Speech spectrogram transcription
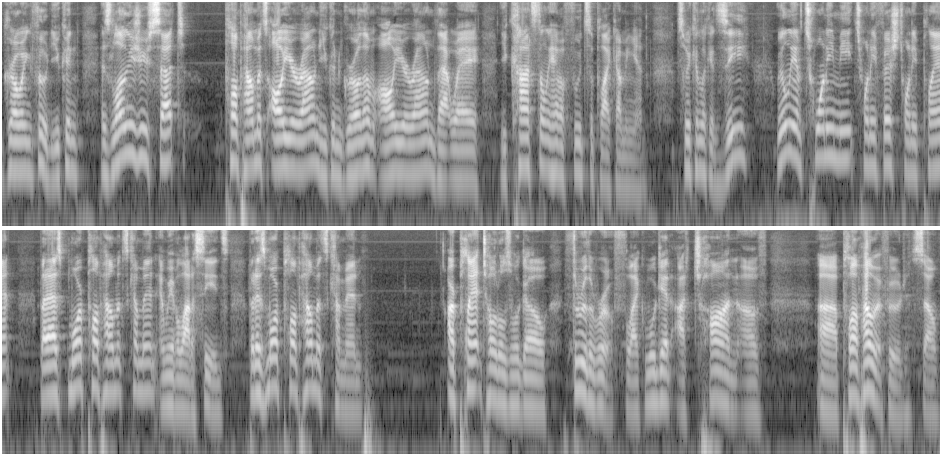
growing food. You can, as long as you set plump helmets all year round, you can grow them all year round. That way, you constantly have a food supply coming in. So we can look at Z. We only have 20 meat, 20 fish, 20 plant. But as more plump helmets come in, and we have a lot of seeds, but as more plump helmets come in, our plant totals will go through the roof. Like we'll get a ton of uh, plump helmet food. So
